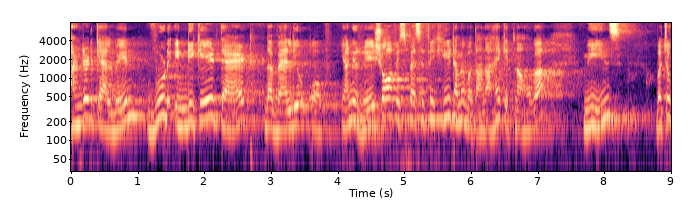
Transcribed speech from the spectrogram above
100 Kelvin would indicate that the value of, यानी रेशो ऑफ़ स्पेसिफिक हीट हमें बताना है कितना होगा। मींस बच्चों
